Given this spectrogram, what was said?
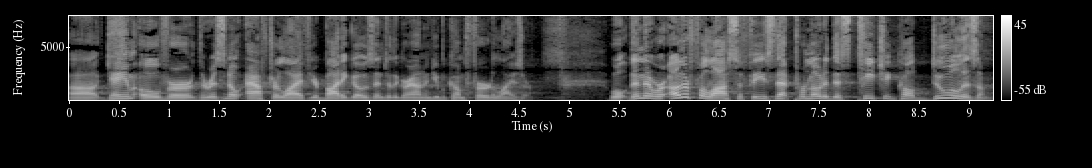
Uh, game over. There is no afterlife. Your body goes into the ground and you become fertilizer. Well, then there were other philosophies that promoted this teaching called dualism.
